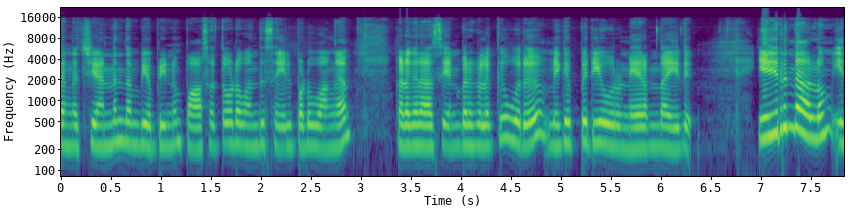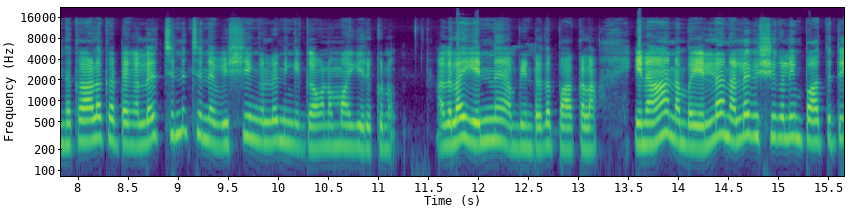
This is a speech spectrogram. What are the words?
தங்கச்சி அண்ணன் தம்பி அப்படின்னு பாசத்தோடு வந்து செயல்படுவாங்க. கடகராசி என்பர்களுக்கு ஒரு மிகப்பெரிய ஒரு நேரம் தான் இது. இருந்தாலும் இந்த காலகட்டங்களில் சின்ன சின்ன விஷயங்களில் நீங்கள் கவனமாக இருக்கணும். அதெல்லாம் என்ன அப்படின்றத பார்க்கலாம். ஏன்னா நம்ம எல்லா நல்ல விஷயங்களையும் பார்த்துட்டு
